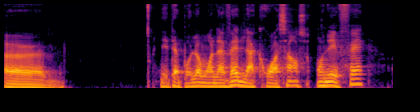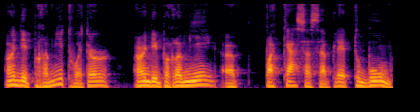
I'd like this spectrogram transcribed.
euh, n'étaient pas là. On avait de la croissance. On a fait un des premiers Twitter, un des premiers euh, podcasts, ça s'appelait To Boom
